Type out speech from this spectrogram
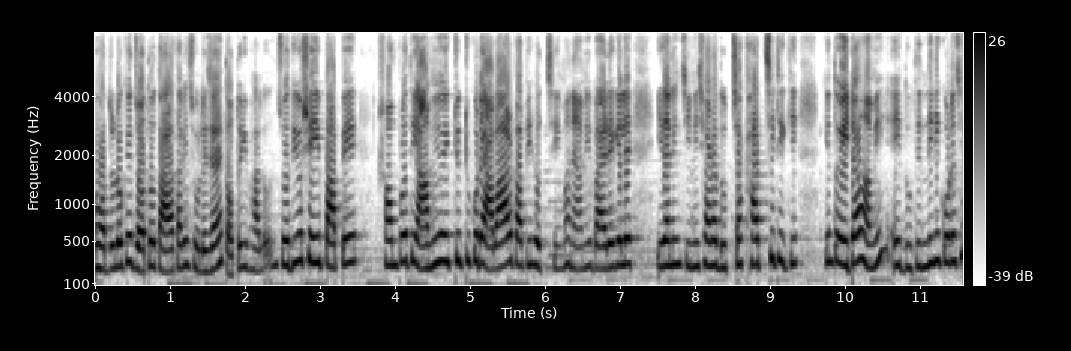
ভদ্রলোকে যত তাড়াতাড়ি চলে যায়, ততই ভালো। যদিও সেই পাপে সম্প্রতি আমিও একটু একটু করে আবার পাপি হচ্ছি। মানে আমি বাইরে গেলে ইদানিং চিনি ছাড়া দুধ চা খাচ্ছি ঠিকই, কিন্তু এটাও আমি এই দু তিন দিনই করেছি,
